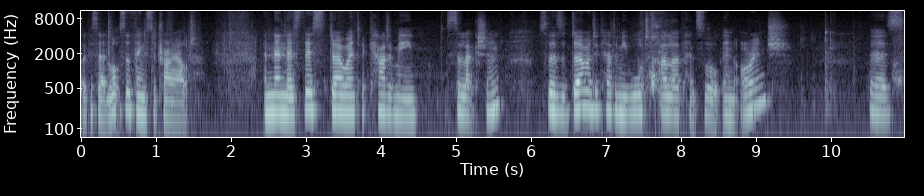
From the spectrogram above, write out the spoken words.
Like I said, lots of things to try out. And then there's this Derwent Academy selection. So there's a Derwent Academy watercolor pencil in orange. There's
